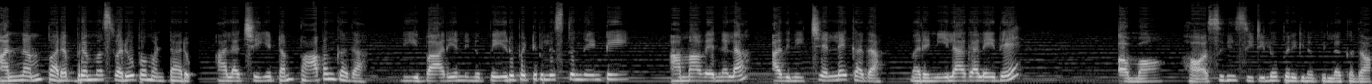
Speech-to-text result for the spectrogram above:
అన్నం పరబ్రహ్మ స్వరూపం అంటారు అలా చెయ్యటం పాపం కదా. నీ భార్య నిన్ను పేరు పెట్టి పిలుస్తుందేంటి? అమ్మా వెన్నెలా అది నీ చెల్లే కదా. మరి నీలాగా లేదే? అమ్మా హాసిని సిటీలో పెరిగిన పిల్ల కదా.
